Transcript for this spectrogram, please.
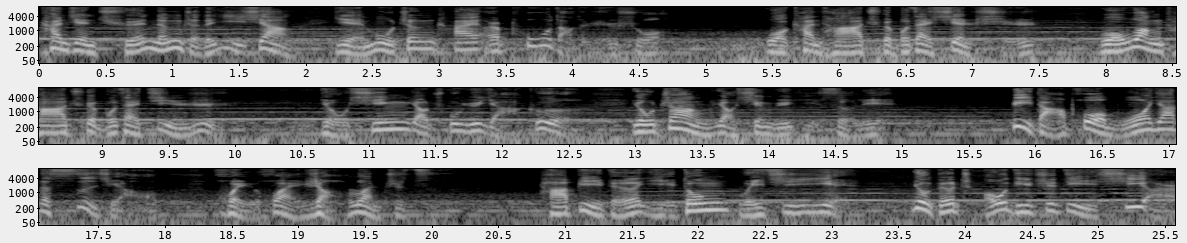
看见全能者的意象，眼目睁开而扑倒的人说：“我看他却不在现实，我望他却不在近日。有星要出于雅各，有杖要兴于以色列，必打破摩押的四角，毁坏扰乱之子。他必得以东为基业。”又得仇敌之地希尔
